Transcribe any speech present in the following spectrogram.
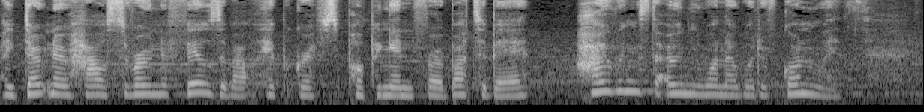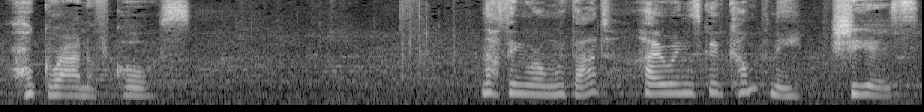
I don't know how Sirona feels about hippogriffs popping in for a butterbeer. Highwing's the only one I would have gone with. Or Gran, of course. Nothing wrong with that. Highwing's good company. She is.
